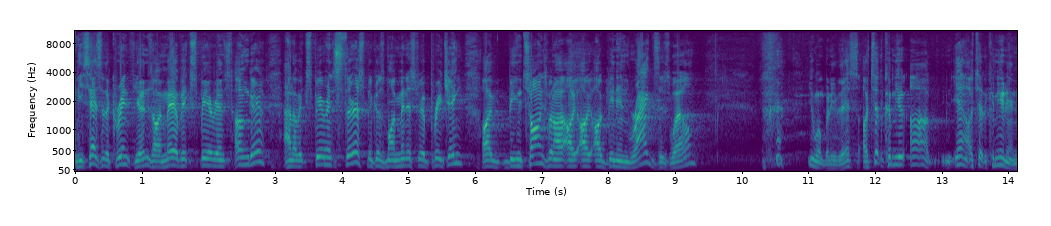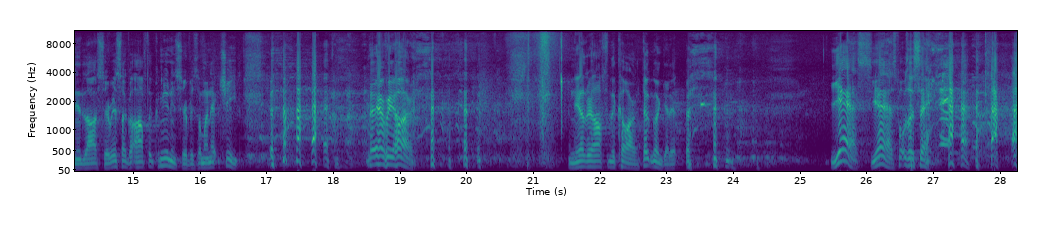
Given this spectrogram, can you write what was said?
And he says to the Corinthians, I may have experienced hunger and I've experienced thirst because my ministry of preaching. I've been times when I, I, I've been in rags as well. you won't believe this. I took the communion. Uh, yeah, I took the communion in the last service. I got half the communion service on my next sheet. there we are. and the other half in the car. Don't go and get it. yes, yes. What was I saying?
